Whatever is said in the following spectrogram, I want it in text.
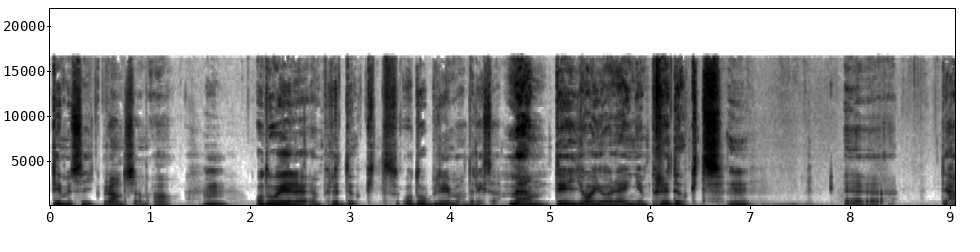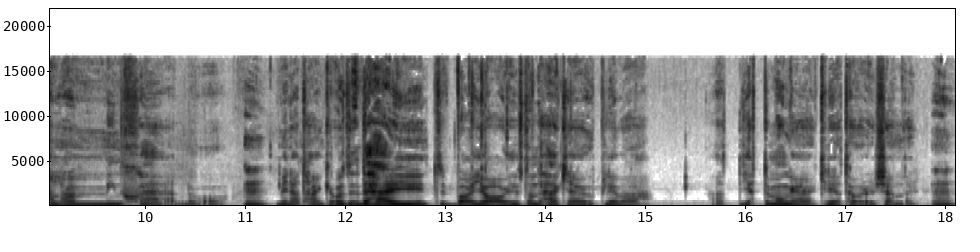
Det är musikbranschen, ja. Mm. Och då är det en produkt. Och då blir man direkt så här, men det jag gör är ingen produkt. Mm. Eh, det handlar om min själ och Mm. mina tankar. Och det här är ju inte bara jag, utan det här kan jag uppleva att jättemånga kreatörer känner. Mm.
